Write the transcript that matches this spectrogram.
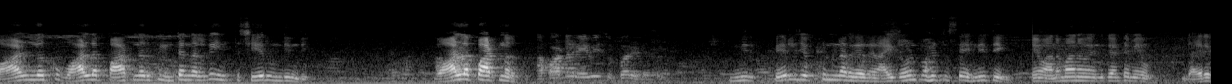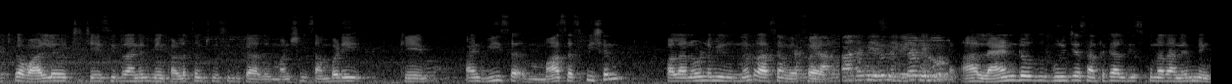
వాళ్ళకు వాళ్ళ పార్ట్నర్కు ఇంటర్నల్గా ఇంత షేర్ ఉండింది. వాళ్ళ పార్ట్నర్. మీరు పేర్లు చెప్పుకుంటున్నారు కదా I don't want to say anything. మేము అనుమానం ఎందుకంటే మేము డైరెక్ట్గా వాళ్ళే వచ్చి చేసిండ్రా అనేది మేము కళ్ళతో చూసింది కాదు. మనుషులు సంబడి కేమ్ అండ్ వీ మా సస్పిషన్ పలానోళ్ళ మీద ఉందని రాసాం ఎఫ్ఐఆర్. ఆ ల్యాండ్ గురించే సంతకాలు తీసుకున్నారా అనేది మేము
